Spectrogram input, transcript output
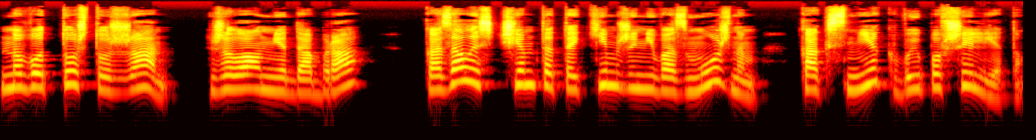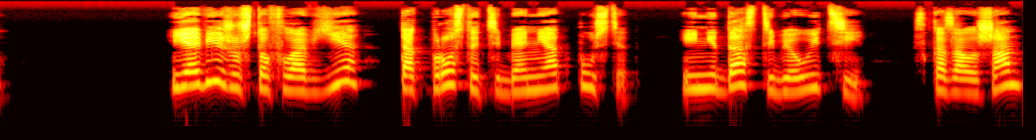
Но вот то, что Жан желал мне добра, казалось чем-то таким же невозможным, как снег, выпавший летом. «Я вижу, что Флавье так просто тебя не отпустит и не даст тебе уйти», сказал Жан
